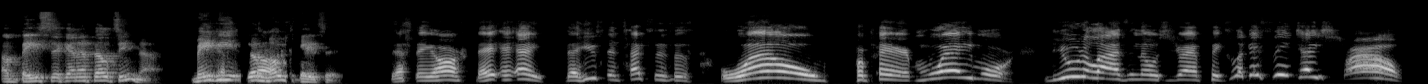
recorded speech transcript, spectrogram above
a basic NFL team now. Maybe yes, the most basic. Yes, they are. They hey, the Houston Texans is well prepared, way more utilizing those draft picks. Look at CJ Stroud.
